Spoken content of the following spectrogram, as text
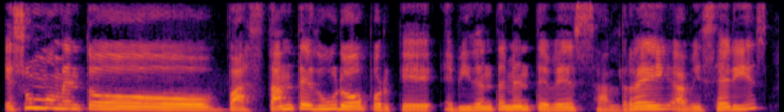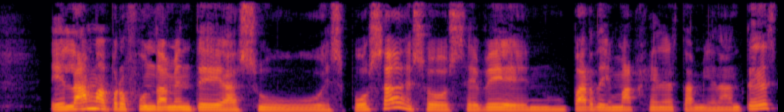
es un momento bastante duro porque evidentemente ves al rey, a Viserys, él ama profundamente a su esposa, eso se ve en un par de imágenes también antes,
